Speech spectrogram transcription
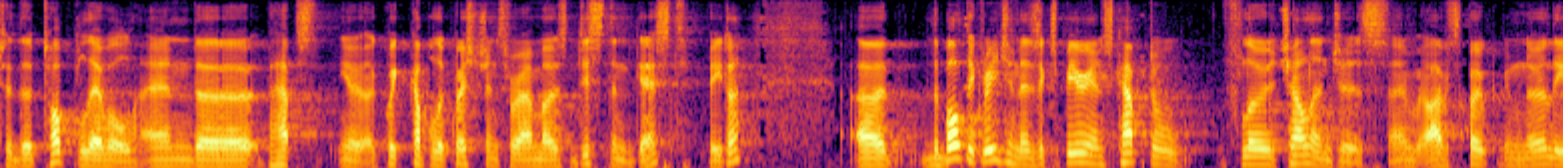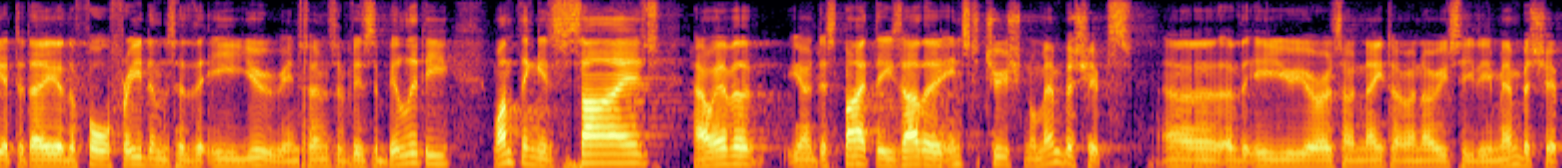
to the top level and uh, perhaps you know, a quick couple of questions for our most distant guest, Peter. Uh, the Baltic region has experienced capital flow challenges. I've spoken earlier today of the four freedoms of the EU in terms of visibility. One thing is size. However, you know, despite these other institutional memberships uh, of the EU, Eurozone, NATO and OECD membership,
